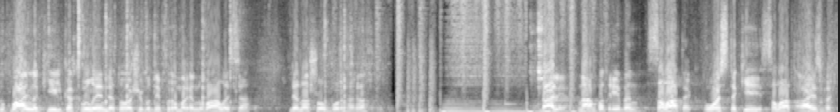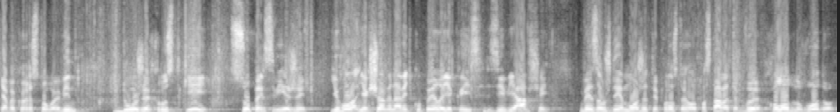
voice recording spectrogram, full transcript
Буквально кілька хвилин для того, щоб вони промаринувалися. для нашого бургера. Далі нам потрібен салатик. Ось такий салат айсберг я використовую. Він дуже хрусткий, супер свіжий. Його, якщо ви навіть купили якийсь зів'явший, ви завжди можете просто його поставити в холодну воду,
